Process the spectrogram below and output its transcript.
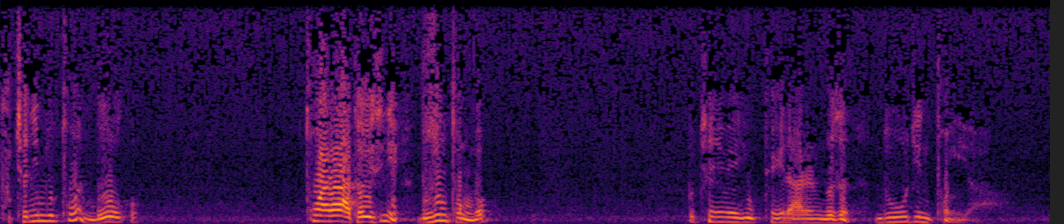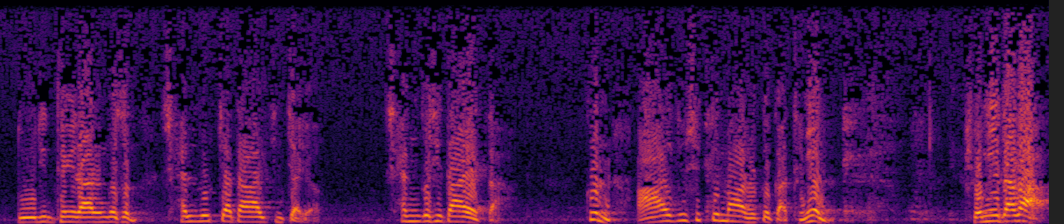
부처님 육통은 뭐고? 통 하나 더 있으니 무슨 통로? 부처님의 육통이라는 것은 누진통이야. 누진통이라는 것은 셀루자 다 알 진짜여. 생 것이 다 했다. 그건 알기 쉽게 말할 것 같으면 병에다가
